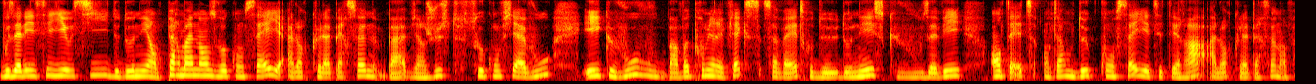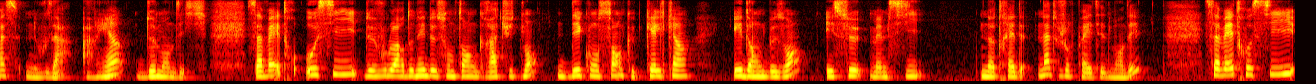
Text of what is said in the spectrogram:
Vous allez essayer aussi de donner en permanence vos conseils, alors que la personne bah, vient juste se confier à vous et que vous, bah, votre premier réflexe, ça va être de donner ce que vous avez en tête en termes de conseils, etc que la personne en face ne vous a rien demandé. Ça va être aussi de vouloir donner de son temps gratuitement dès qu'on sent que quelqu'un est dans le besoin, et ce, même si notre aide n'a toujours pas été demandée. Ça va être aussi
